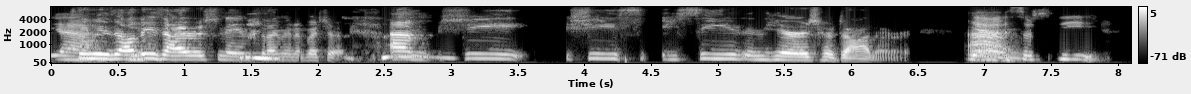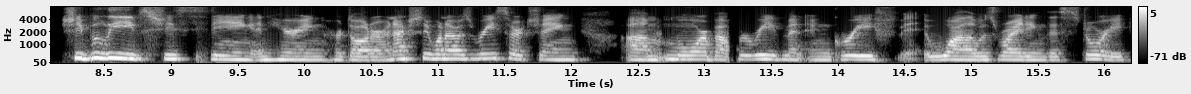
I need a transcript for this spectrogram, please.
yeah she means all yeah. these irish names that i'm going to butcher um she she sees and hears her daughter yeah um, so she she believes she's seeing and hearing her daughter. And actually, when I was researching um, more about bereavement and grief eh, while I was writing this story,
